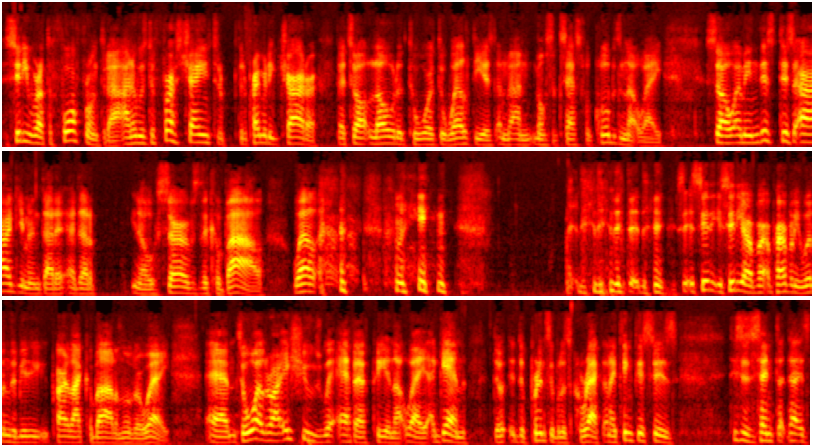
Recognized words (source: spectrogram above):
The City were at the forefront of that, and it was the first change to, the Premier League charter that saw it loaded towards the wealthiest and, and most successful clubs in that way. So, I mean, this this argument that it, that it, you know serves the cabal. Well, I mean. City, City are perfectly willing to be part of that cabal another way. Um, so while there are issues with FFP in that way, again, the, the principle is correct, and I think this is this is that is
